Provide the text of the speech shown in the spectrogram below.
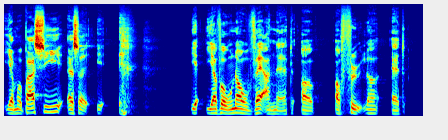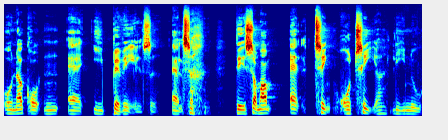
jeg må bare sige, altså, jeg, jeg, jeg vågner jo hver nat og, og føler, at undergrunden er i bevægelse. Altså, det er som om alting roterer lige nu.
